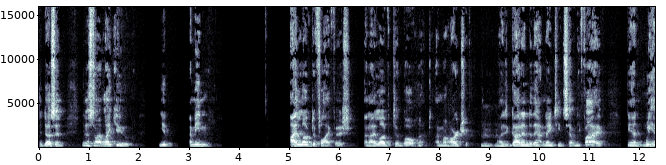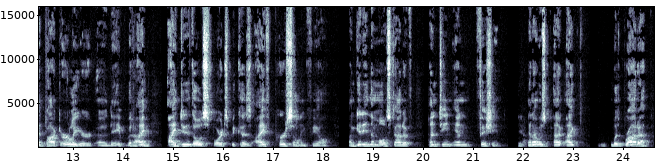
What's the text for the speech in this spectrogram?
it doesn't. You know, it's not like you. You. I mean, I love to fly fish and I love to bow hunt. I'm an archer. Mhm. I got into that in 1975, and we had talked earlier, uh, Dave. But Mhm. I I do those sports because I personally feel I'm getting the most out of hunting and fishing. Yeah. And I was I, I was brought up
